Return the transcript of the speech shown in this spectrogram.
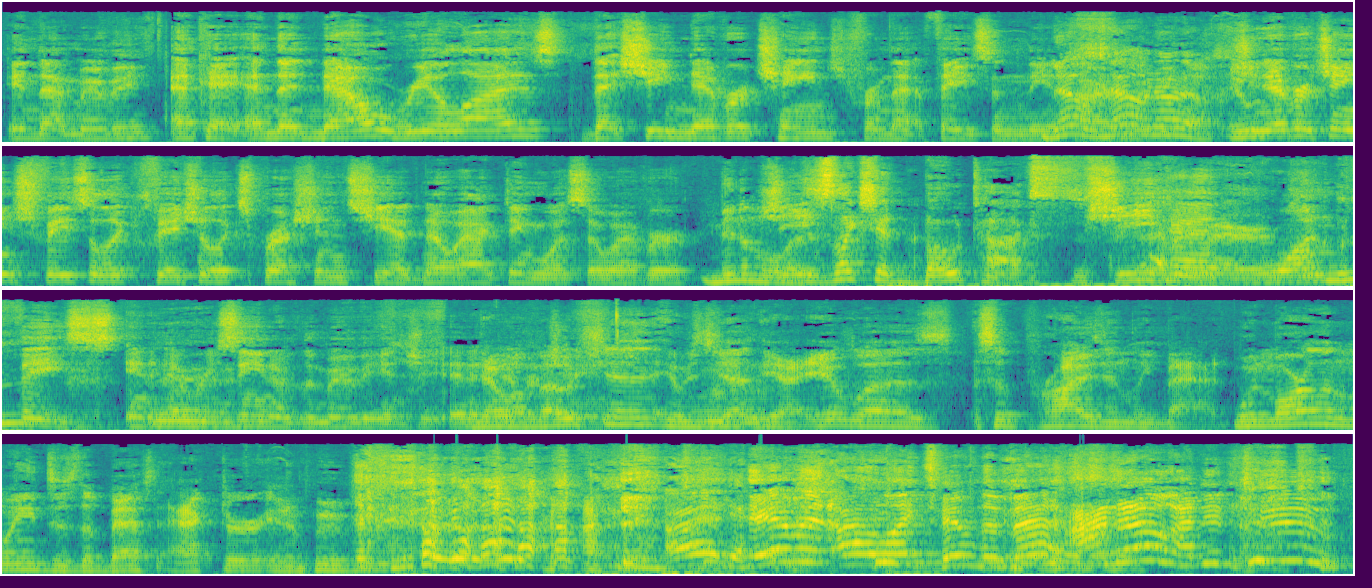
in that movie. Okay, and then now realize that she never changed from that face in the No, entire no, movie. no, no. It She was- never changed facial facial expressions. She had no acting whatsoever. Minimalist. It's like she had Botox. She everywhere. had one mm-hmm. face in mm-hmm. every scene of the movie, and she and it no never emotion. changed. It was just yeah. It was surprisingly bad. When Marlon Wayans is the best actor in a movie, I, damn it! I liked him the best. I know I did too.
